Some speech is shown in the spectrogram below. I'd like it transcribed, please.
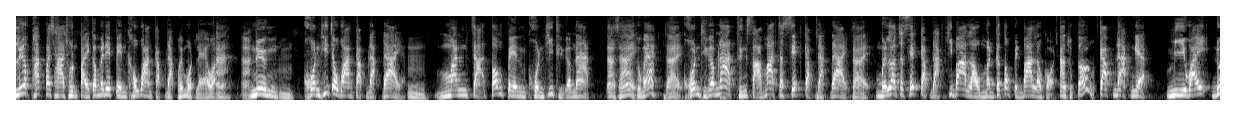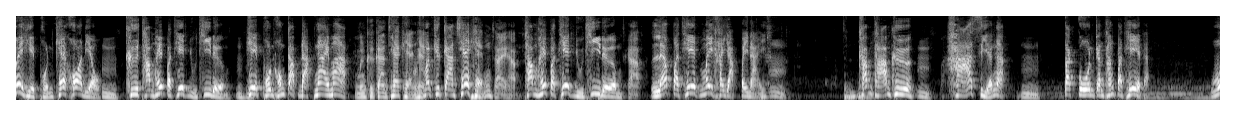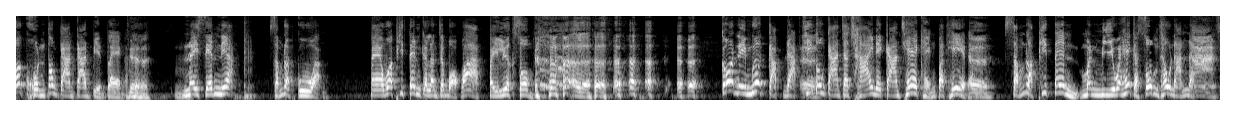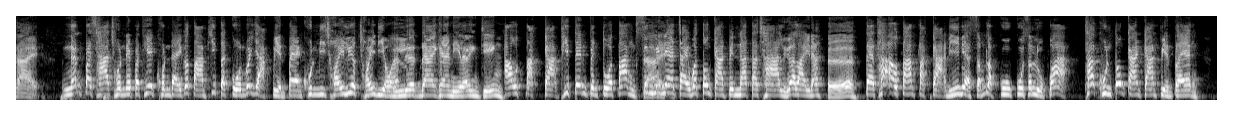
เลือกพักประชาชนไปก็ไม่ได้เป็นเขาวางกับดักไว้หมดแล้วอะอะอะ หนึ่งอืมคนที่จะวางกับดักได้อะอืมมันจะต้องเป็นคนที่ถืออำนาจ อ่าใช่ ถูกไหมใช่คนถืออำนาจถึงสามารถจะเซตกับดักได้ ใช่ เหมือนเราจะเซตกับดักที่บ้านเรา มันก็ต้องเป็นบ้านเราก่อน อ่าถูกต้อง กับดักเนี่ยมีไว้ด้วยเหตุผลแค่ข้อเดียว อืม คือทำให้ประเทศอยู่ที่เดิม เหตุผลของกับดักง่ายมาก มันคือการแช่แข็งฮะมันคือการแช่แข็งใช่ครับ ทำให้ประเทศอยู่ที่เดิม ครับ แล้วประเทศไม่ขยับไปไหน อืม คำถามคืออม หาเสียงอะอืมตะโกนกันทั้งประเทศอะว่าคนต้องการการเปลี่ยนแปลงอะ เออ ในเซนส์เนี้ยสำหรับกูอะแปลว่าพี่เต้นกำลังจะบอกว่าไปเลือกส้ม ก็ในเมื่อกับดักที่ต้องการจะใช้ในการแช่แข็งประเทศอะเออ สำหรับพี่เต้นมันมีไว้ให้กับส้มเท่านั้นน่ะอ่าใช่ งั้นประชาชนในประเทศคนใดก็ตามที่ตะโกนว่าอยากเปลี่ยนแปลงคุณมีช้อยเลือกช้อยเดียวฮะเลือกได้แค่นี้แล้วจริง เอาตักกะพี่เต้นเป็นตัวตั้ง ซึ่งใช่ ไม่แน่ใจว่าต้องการเป็นนาตาชาหรืออะไรนะ ๆ เออ แต่ถ้าเอาตามตักกะนี้เนี่ยสำหรับกูกูสรุปว่า ถ้าคุณต้องการการเปลี่ยนแปลง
